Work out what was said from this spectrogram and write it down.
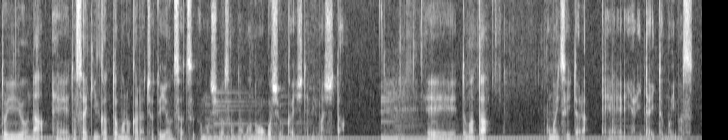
というような、えーと、最近買ったものからちょっと4冊面白そうなものをご紹介してみました。えっ、ー、とまた思いついたら、えー、やりたいと思います。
